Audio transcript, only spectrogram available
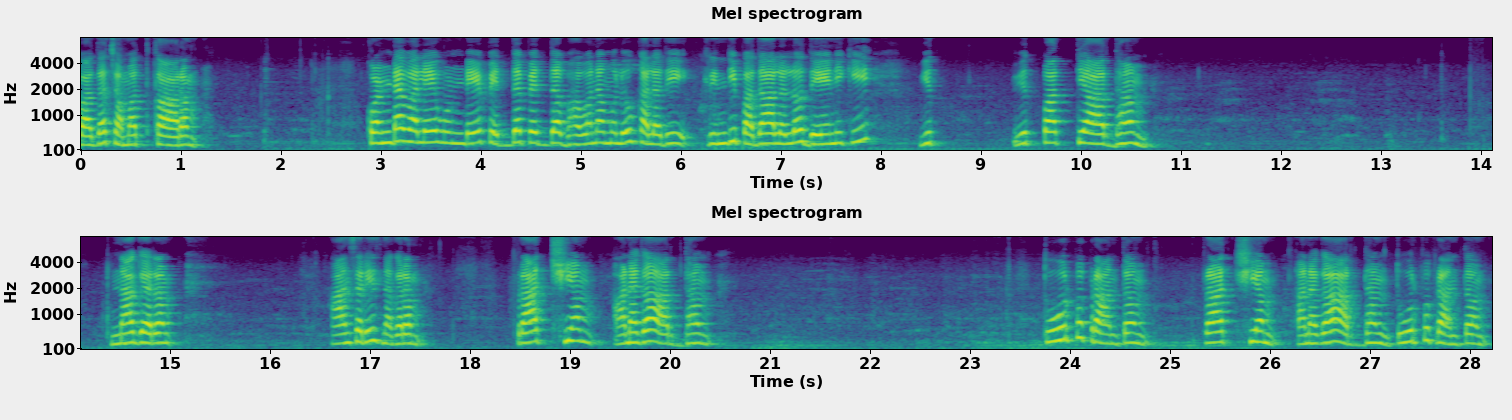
పద చమత్కారం. కొండవలే ఉండే పెద్ద పెద్ద భవనములు కలది. క్రింది పదాలలో దేనికి వ్యుత్ వ్యుత్పత్త్యార్థం. నగరం. ఆన్సర్ ఈజ్ నగరం. ప్రాచ్యం అనగా అర్థం. తూర్పు ప్రాంతం. ప్రాచ్యం అనగా అర్థం. తూర్పు ప్రాంతం.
